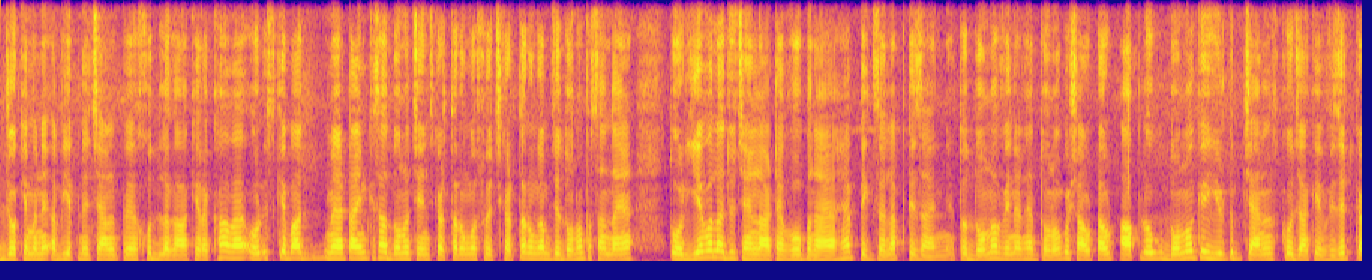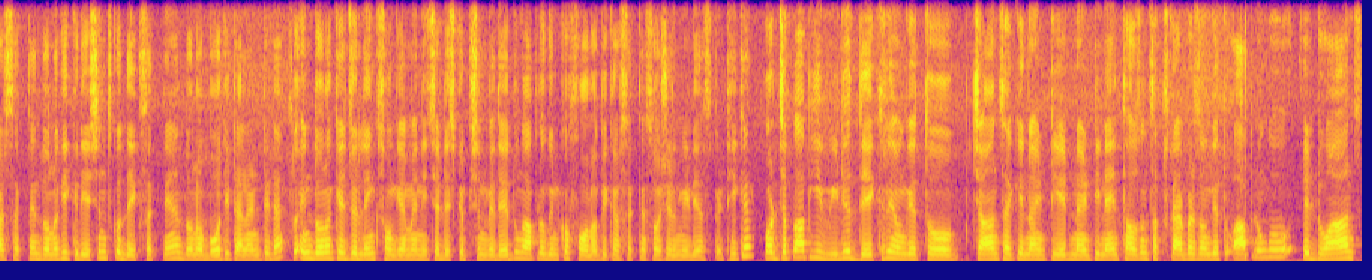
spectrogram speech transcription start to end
जो कि मैंने अभी अपने चैनल पर खुद लगा के रखा हुआ है और इसके बाद मैं टाइम के साथ दोनों चेंज करता रहूँगा स्विच करता रहूँगा, मुझे दोनों पसंद आए हैं। तो ये वाला जो चैनल आर्ट है, वो बनाया है पिक्सल अप डिज़ाइन ने। तो दोनों विनर हैं, दोनों को शाउट आउट आप लोग दोनों के यूट्यूब चैनल को जाके विज़िट कर सकते हैं, दोनों की क्रिएशन को देख सकते हैं, दोनों बहुत ही टैलेंटेड है। तो इन दोनों के जो लिंक्स होंगे, मैं नीचे डिस्क्रिप्शन में दे दूँगा, आप लोग इनको फॉलो भी कर सकते हैं सोशल मीडिया पे, ठीक है? और जब आप ये वीडियो देख रहे होंगे तो चांस है कि नाइनटी एट सब्सक्राइबर्स होंगे। तो आप लोगों को एडवांस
